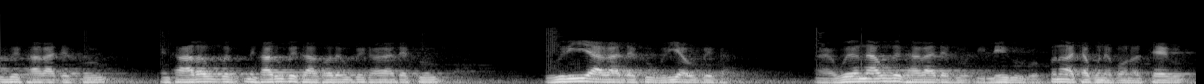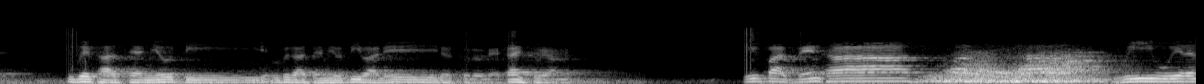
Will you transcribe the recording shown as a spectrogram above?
ဥပိ္ပခာကတခုသင်္ခါရဥပ္ပသင်္ခါရုပ္ပခာခေါ်တဲ့ဥပိ္ပခာကတခုဝိရိယကတခုဝိရိယဥပိ္ပခာအဲ ဝေဒနာဥပိ္ပခာကတခုဒီ၄ခုကိုခုနက6ခုနဲ့ပေါင်းတော့10ခုဥပေက္ခ10မျိုးတည်ဥပေက္ခ10မျိုးတည်ပါလေလို့ဆိုလို့လေအတိုင်းဆိုရမယ်ဝိပသင်္ခာဝိဝေရဏဥ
